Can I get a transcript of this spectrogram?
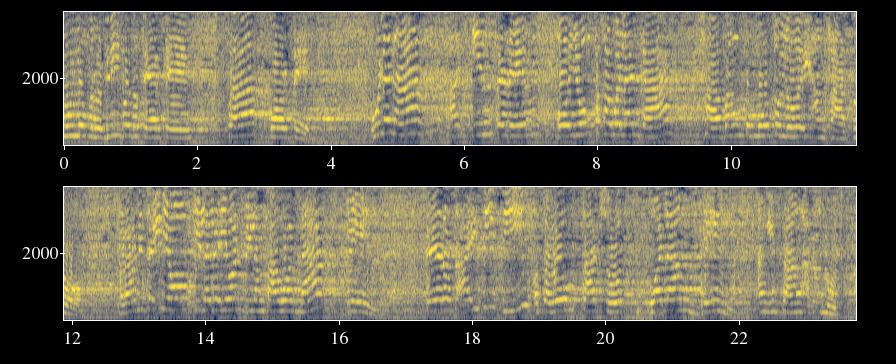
Pangulong Rodrigo Duterte sa korte. Una na, ang interim o yung pakawalan ka habang tumutuloy ang kaso. Marami sa inyo, kilala yon bilang tawag na bail. Pero sa ICC o sa Rome Statute, walang bail ang isang accused.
